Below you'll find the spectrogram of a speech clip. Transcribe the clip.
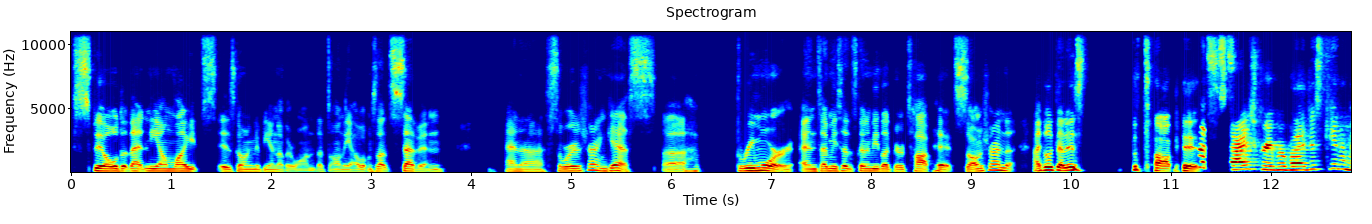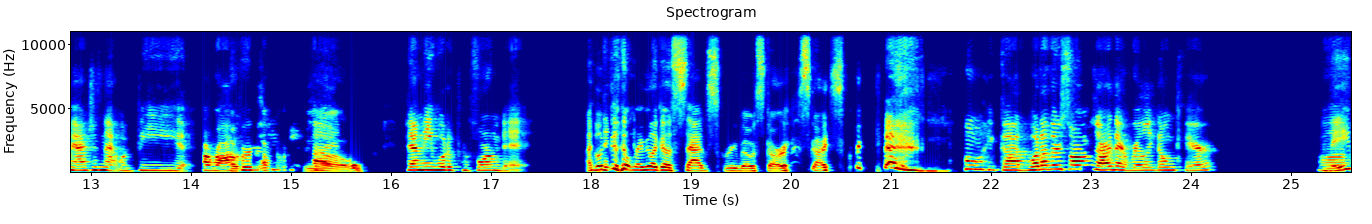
spilled that Neon Lights is going to be another one that's on the album. So that's seven. And uh so we're gonna try and guess uh three more. And Demi said it's gonna be like their top hits. So I'm trying to I feel like that is the top hits. Skyscraper, but I just can't imagine that would be a rock version. No. Demi would have performed it. I feel like maybe like a sad screamo scar skyscraper. oh my god, what other songs are there? Really don't care. Uh, Maybe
